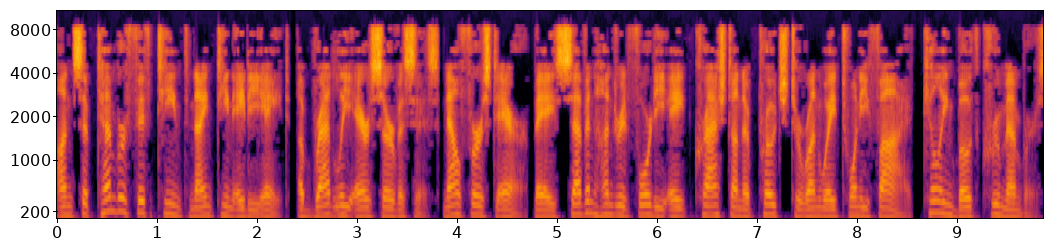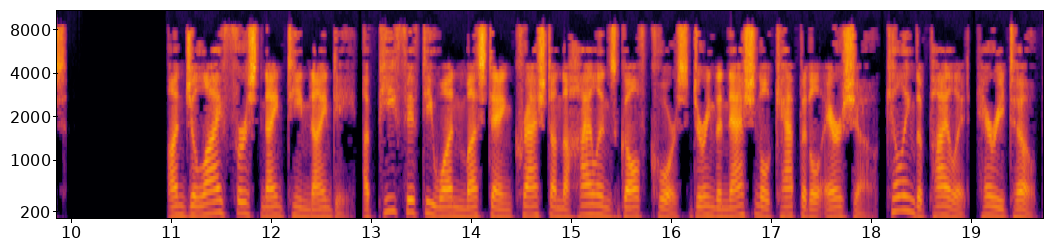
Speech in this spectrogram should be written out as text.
On September 15, 1988, a Bradley Air Services now First Air Bay 748 crashed on approach to runway 25, killing both crew members. On July 1, 1990, a P-51 Mustang crashed on the Highlands Golf Course during the National Capital Airshow, killing the pilot, Harry Tope.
